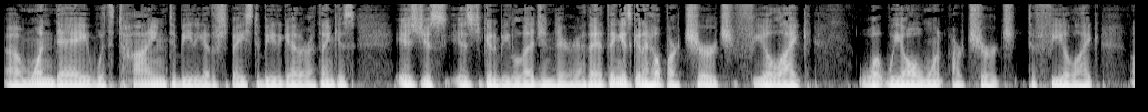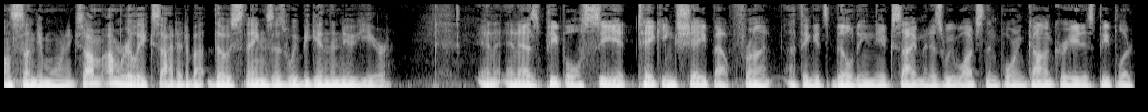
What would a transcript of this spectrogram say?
uh, one day with time to be together, space to be together. I think is is just is going to be legendary. I think, I think it's going to help our church feel like what we all want our church to feel like on Sunday morning. So I'm I'm really excited about those things as we begin the new year. And and as people see it taking shape out front, I think it's building the excitement as we watch them pouring concrete, as people are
